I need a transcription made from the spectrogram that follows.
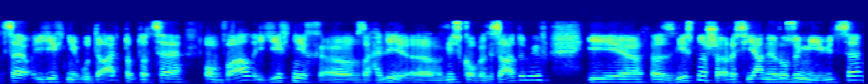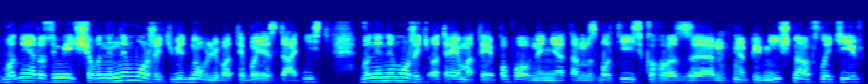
це їхній удар, тобто це обвал їхніх взагалі військових задумів. І звісно ж, росіяни розуміють це. Вони розуміють, що вони не можуть відновлювати боєздатність, вони не можуть отримати поповнення там з Балтійського. Балтійського, з північного флотів.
